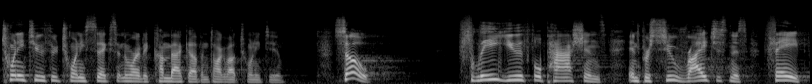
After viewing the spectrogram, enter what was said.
22 through 26, and then we're going to come back up and talk about 22. So, flee youthful passions and pursue righteousness, faith,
